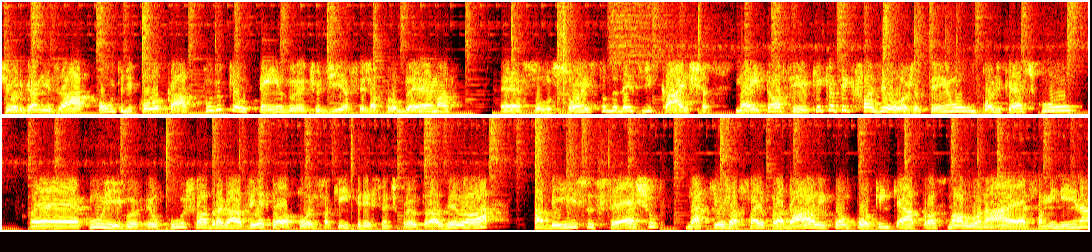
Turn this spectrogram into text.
se organizar a ponto de colocar tudo que eu tenho durante o dia, seja problemas, é, soluções, tudo dentro de caixas. Né? Então, assim, o que, que eu tenho que fazer hoje? Eu tenho um podcast com, é, com o Igor. Eu puxo, abro a gaveta, ó, pô, isso aqui é interessante para eu trazer lá, saber isso, fecho, daqui eu já saio para dar aula, então, pô, quem que é a próxima aluna? Ah, é essa menina,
